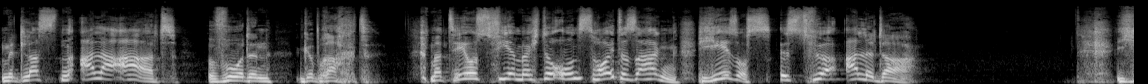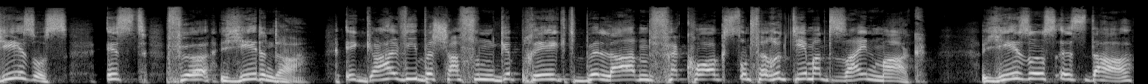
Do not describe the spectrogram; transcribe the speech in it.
mit Lasten aller Art wurden gebracht. Matthäus 4 möchte uns heute sagen, Jesus ist für alle da. Jesus ist für jeden da. Egal wie beschaffen, geprägt, beladen, verkorkst und verrückt jemand sein mag. Jesus ist da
